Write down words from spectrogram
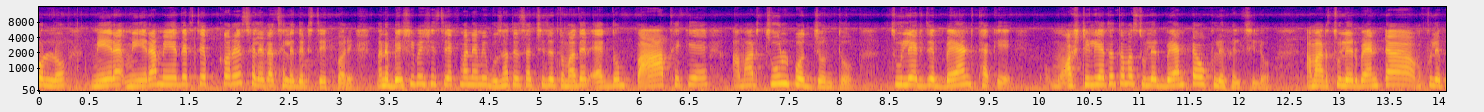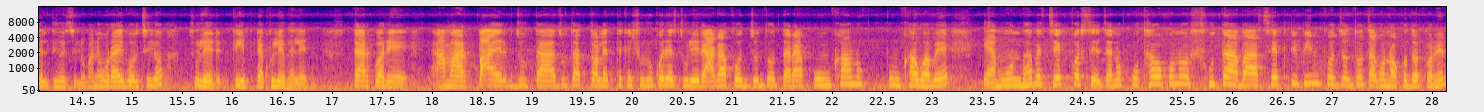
করল, মেয়েরা মেয়েরা মেয়েদের চেক করে, ছেলেরা ছেলেদের চেক করে। মানে বেশি বেশি চেক মানে আমি বোঝাতে চাচ্ছি যে তোমাদের একদম পা থেকে আমার চুল পর্যন্ত, চুলের যে ব্যান্ড থাকে অস্ট্রেলিয়াতে তো আমার চুলের ব্যান্ডটাও খুলে ফেলছিল। আমার চুলের ব্যান্ডটা খুলে ফেলতে হয়েছিল। মানে ওরাই বলছিল, চুলের ক্লিপটা খুলে ফেলেন। তারপরে আমার পায়ের জুতা, জুতার তলের থেকে শুরু করে চুলের আগা পর্যন্ত তারা পুঙ্খানু পুঙ্খাভাবে এমনভাবে চেক করছে যেন কোথাও কোনো সুতা বা সেফটি পিন পর্যন্ত তখন নখদর্পণের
